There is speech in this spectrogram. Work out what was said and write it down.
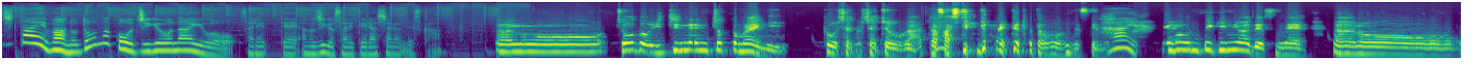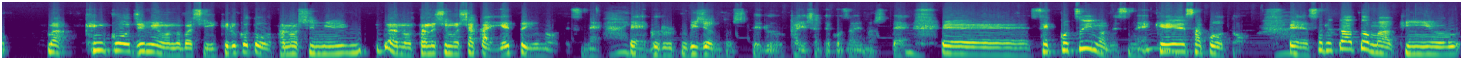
自体はあのどんなこう事業内容をされてあの事業されていらっしゃるんですか？あのー、ちょうど1年ちょっと前に当社の社長が出させていただいてたと思うんですけど、はい、基本的にはですね、あのーまあ、健康寿命を伸ばし生きることを楽しみあの楽しむ社会へというのをですね、はい、えー、グループビジョンとしている会社でございまして、うん、えー、接骨院のですね経営サポート、うん、えー、それとあとまあ金融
